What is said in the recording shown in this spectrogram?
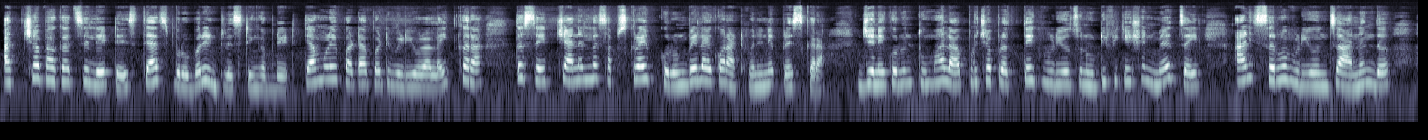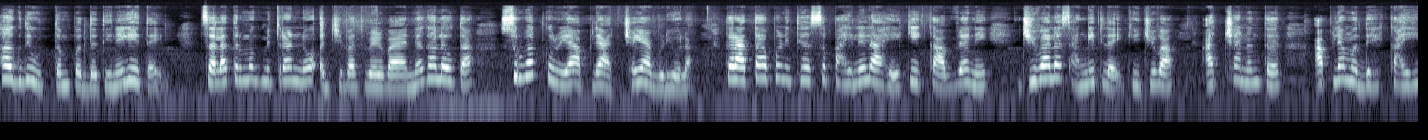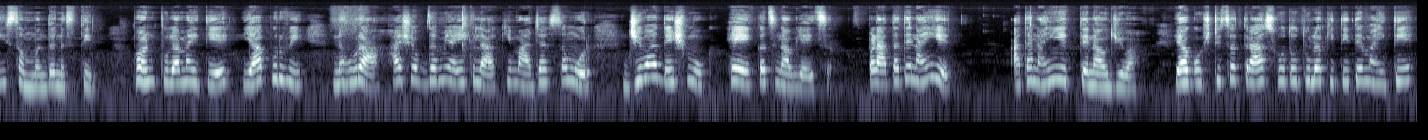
आजच्या भागाचे लेटेस्ट त्याचबरोबर इंटरेस्टिंग अपडेट त्यामुळे पटापट व्हिडिओला लाईक करा तसेच चॅनलला सबस्क्राईब करून बेल आयकॉन आठवणीने प्रेस करा. जेणेकरून तुम्हाला पुढच्या प्रत्येक व्हिडिओचं नोटिफिकेशन मिळत जाईल आणि सर्व व्हिडिओंचा आनंद हा अगदी उत्तम पद्धतीने घेता येईल. चला तर मग मित्रांनो अजिबात वेळ वाया न घालवता सुरुवात करूया आपल्या आजच्या या व्हिडिओला. तर आता आपण इथे असं पाहिलेलं आहे की काव्याने जीवाला सांगितलं आहे की जीवा आजच्यानंतर आपल्यामध्ये काहीही संबंध नसतील. पण तुला माहिती आहे यापूर्वी नवरा हा शब्द मी ऐकला की माझ्यासमोर जीवा देशमुख हे एकच नाव यायचं. पण आता ते नाही आहेत आता नाही आहेत ते नाव जीवा. या गोष्टीचा त्रास होतो तुला किती ते माहिती आहे?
